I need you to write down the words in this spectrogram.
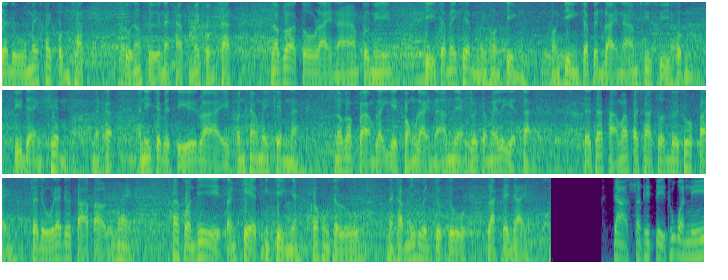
จะดูไม่ค่อยคมชัดตัวหนังสือนะครับไม่คมชัด แล้วก็ตัวลายน้ำตัวนี้สีจะไม่เข้มเหมือนของจริง ของจริงจะเป็นลายน้ำที่สีคมสีแดงเข้มนะครับ อันนี้จะเป็นสีลายค่อนข้างไม่เข้มนะแล้วก็ความละเอียดของลายน้ำเนี่ยก็จะไม่ละเอียดนัก แต่ถ้าถามว่าประชาชนโดยทั่วไปจะดูได้ด้วยตาเปล่าหรือไม่ ถ้าคนที่สังเกตจริงๆเนี่ยก็คงจะรู้นะครับ นี่คือเป็นจุดดูหลักใหญ่ๆ จากสถิติทุกวันนี้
